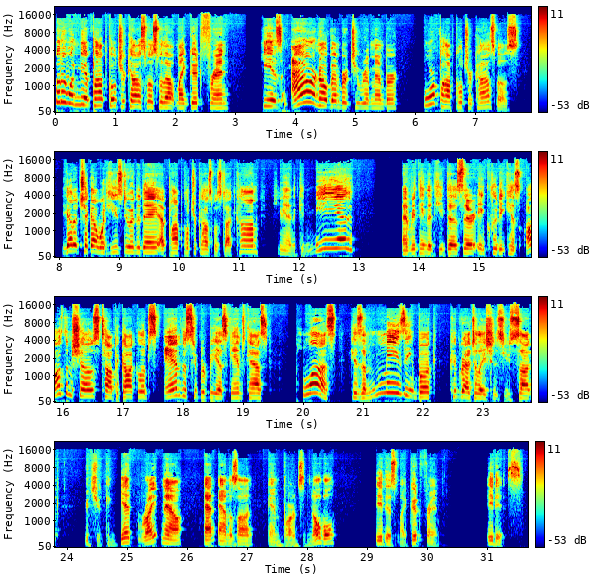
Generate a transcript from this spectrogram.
But it wouldn't be a Pop Culture Cosmos without my good friend. He is our November to remember for Pop Culture Cosmos. You got to check out what he's doing today at popculturecosmos.com, Humanican Media, everything that he does there, including his awesome shows, Topicocalypse and the Super BS Gamescast, plus his amazing book, Congratulations You Suck, which you can get right now at Amazon and Barnes & Noble. It is my good friend. It is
